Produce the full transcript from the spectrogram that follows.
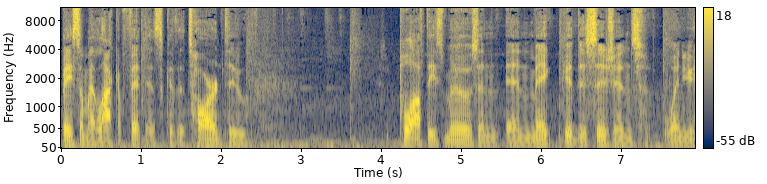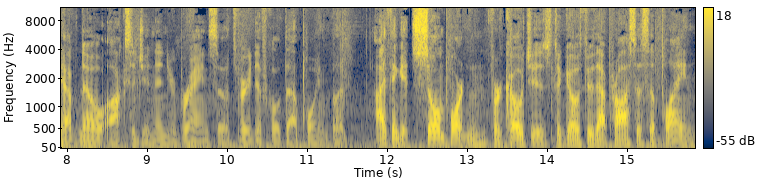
based on my lack of fitness because it's hard to pull off these moves and, and make good decisions when you have no oxygen in your brain. So it's very difficult at that point. But I think it's so important for coaches to go through that process of playing.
